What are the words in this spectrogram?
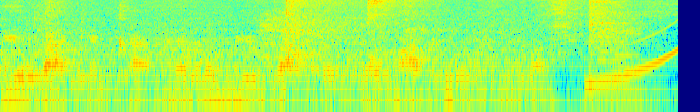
มีโอกาสแข่งขัน และก็มีโอกาสเติบโตมากขึ้นครับ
